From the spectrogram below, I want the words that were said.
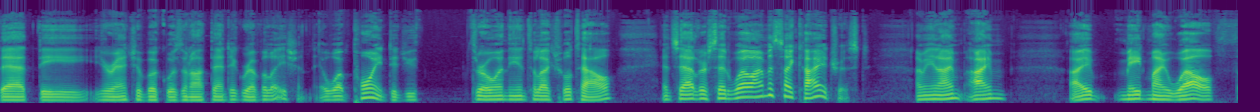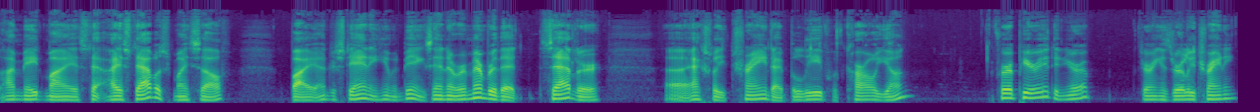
that the Urantia book was an authentic revelation? At what point did you throw in the intellectual towel? And Sadler said, "Well, I'm a psychiatrist. I mean, I'm I'm I made my wealth. I made my I established myself by understanding human beings. And I remember that Sadler uh, actually trained, I believe, with Carl Jung for a period in Europe during his early training.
